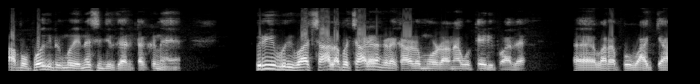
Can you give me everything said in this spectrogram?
அப்போ போய்கிட்டு இருக்கும்போது என்ன செஞ்சிருக்காரு டக்குன்னு பிரிவு பிரிவா சாலை அப்போ சாலையில் கடை கரடுமூடான ஒத்தேடி பாதை வரப்பு வாய்க்கா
